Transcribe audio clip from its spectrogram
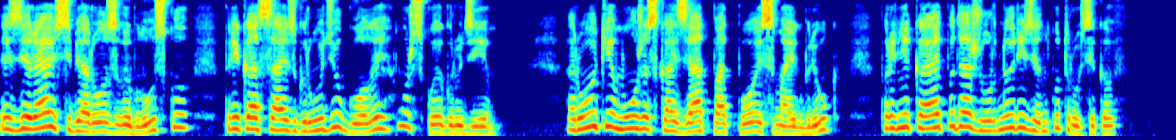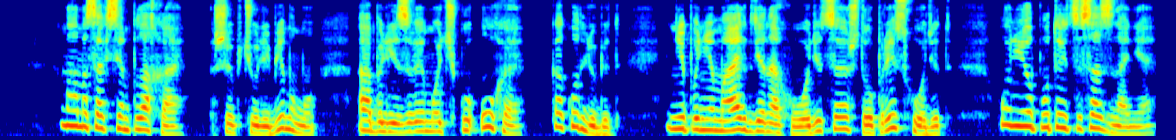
Сдираю с себя розовую блузку, прикасаюсь грудью голой мужской груди. Руки мужа скользят под пояс моих брюк, проникают под ажурную резинку трусиков. «Мама совсем плоха», — шепчу любимому, облизывая мочку уха, как он любит. Не понимает, где находится, что происходит. У нее путается сознание.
